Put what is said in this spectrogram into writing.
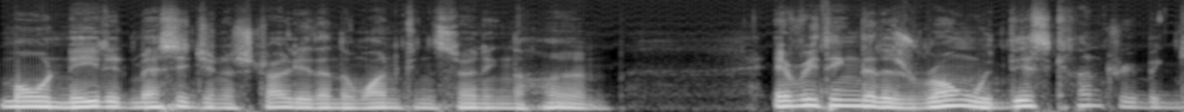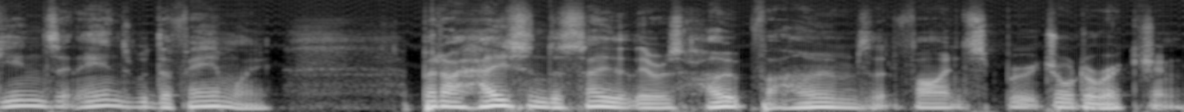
more needed message in Australia than the one concerning the home. Everything that is wrong with this country begins and ends with the family. But I hasten to say that there is hope for homes that find spiritual direction.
